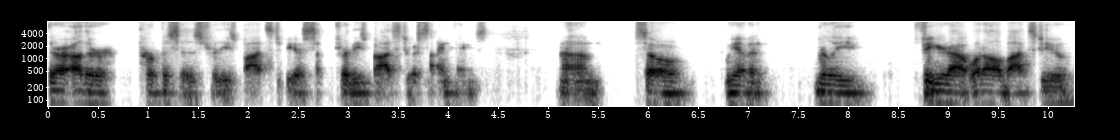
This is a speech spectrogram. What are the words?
there are other purposes for these bots to be for these bots to assign things. Um, so we haven't really figured out what all bots do.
